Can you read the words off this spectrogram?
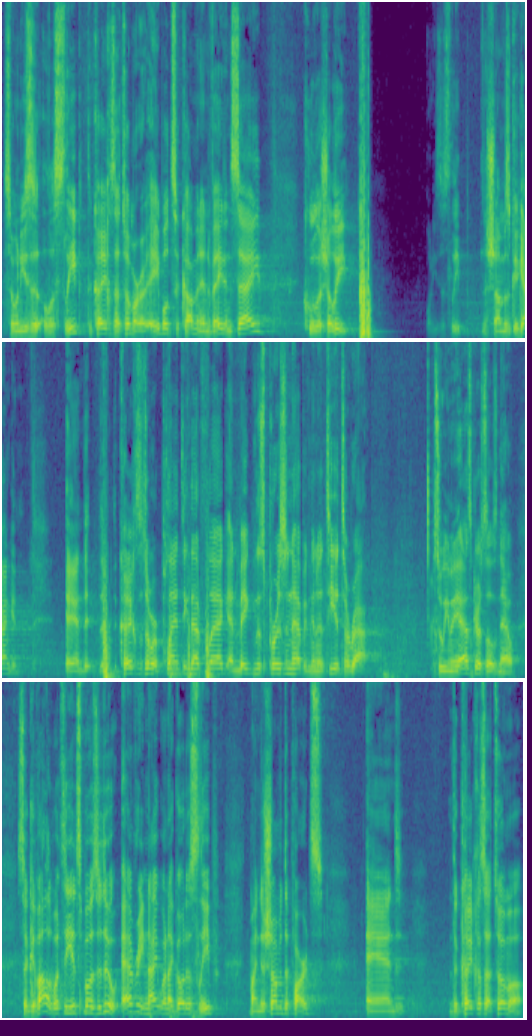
So when he's asleep, the hatumah are able to come and invade and say, "Kula shali." When he's asleep, the neshama is gegangen, and the, the, hatumah are planting that flag and making this person having an atiyah to So we may ask ourselves now. So Gaval, what's the yid supposed to do? Every night when I go to sleep, my neshama departs, and the hatumah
